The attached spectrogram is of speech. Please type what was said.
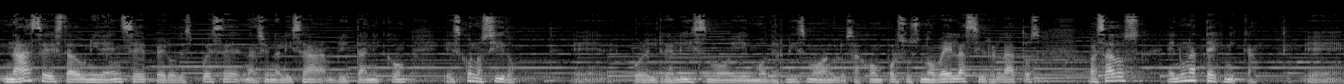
nace estadounidense pero después se nacionaliza británico, es conocido eh, por el realismo y el modernismo anglosajón, por sus novelas y relatos basados en una técnica eh,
